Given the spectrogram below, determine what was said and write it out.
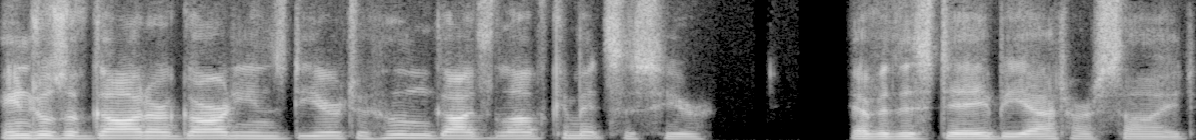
Angels of God, our guardians dear, to whom God's love commits us here, ever this day be at our side,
